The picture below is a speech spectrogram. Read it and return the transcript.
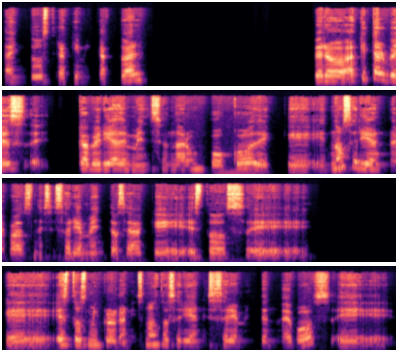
la industria química actual. Pero aquí tal vez cabería de mencionar un poco de que no serían nuevas necesariamente, o sea, que estos, eh, estos microorganismos no serían necesariamente nuevos eh,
